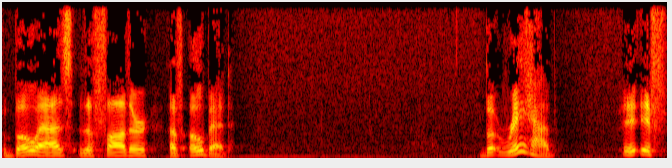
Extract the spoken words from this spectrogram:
Boaz the father of Obed. But Rahab, if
